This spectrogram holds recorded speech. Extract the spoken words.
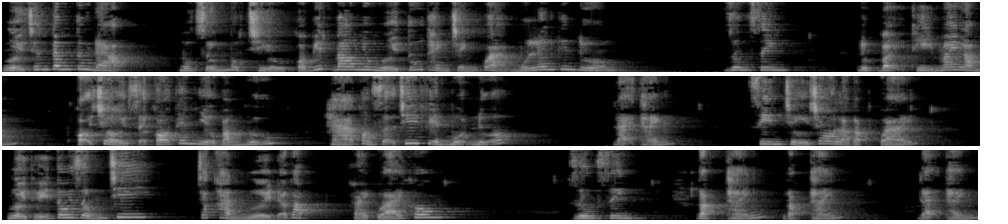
Người chân tâm tu đạo, một sớm một chiều có biết bao nhiêu người tu thành chánh quả muốn lên thiên đường. Dương sinh, được vậy thì may lắm, cõi trời sẽ có thêm nhiều bằng hữu, há còn sợ chi phiền muộn nữa. Đại Thánh, xin chớ cho là gặp quái, người thấy tôi giống chi, chắc hẳn người đã gặp, phải quái không? Dương sinh, gặp thánh, gặp thánh. Đại thánh,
